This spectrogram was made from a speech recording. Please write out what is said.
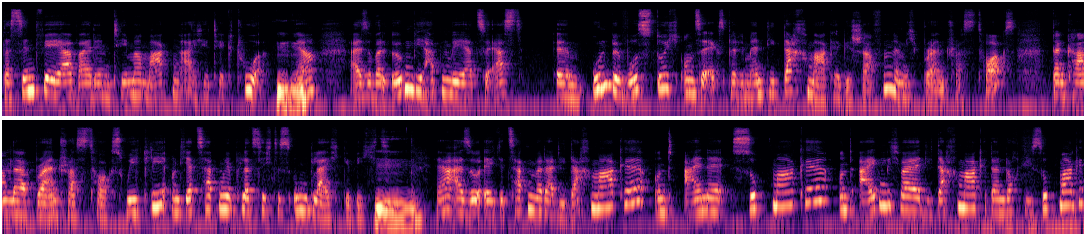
Das sind wir ja bei dem Thema Markenarchitektur. Mhm. Ja? Also, weil irgendwie hatten wir ja zuerst ähm, unbewusst durch unser Experiment die Dachmarke geschaffen, nämlich Brand Trust Talks. Dann kam da Brand Trust Talks Weekly und jetzt hatten wir plötzlich das Ungleichgewicht. Mhm. Ja, also äh, jetzt hatten wir da die Dachmarke und eine Submarke und eigentlich war ja die Dachmarke dann doch die Submarke.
